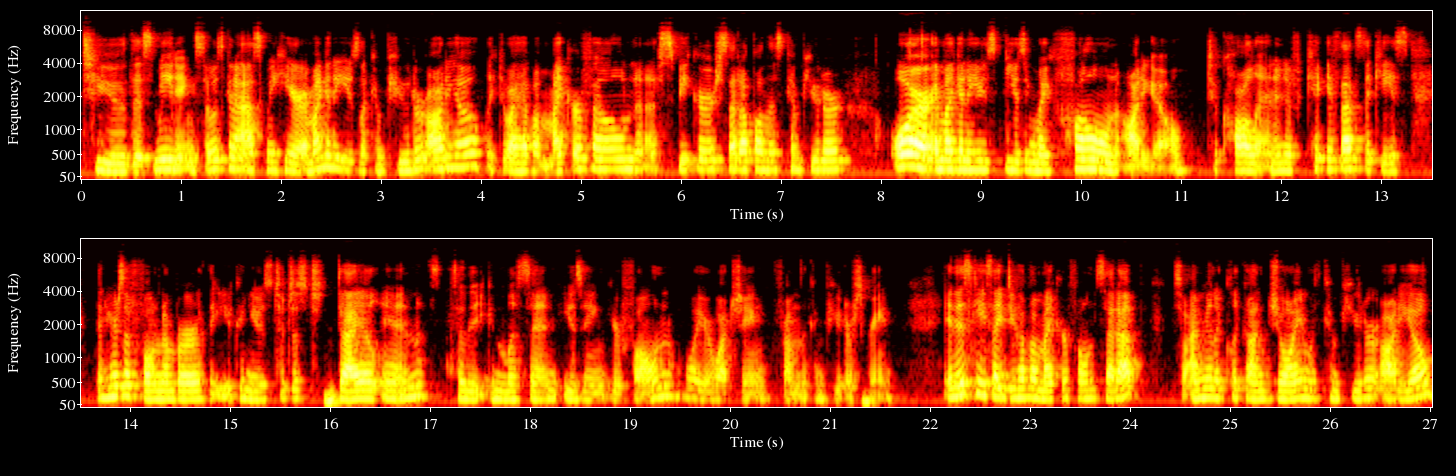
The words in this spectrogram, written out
to this meeting. So it's going to ask me here, am I going to use the computer audio? Like, do I have a microphone, a speaker set up on this computer? Or am I going to use be using my phone audio to call in? And if, if that's the case, then here's a phone number that you can use to just dial in so that you can listen using your phone while you're watching from the computer screen. In this case, I do have a microphone set up. So I'm going to click on join with computer audio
